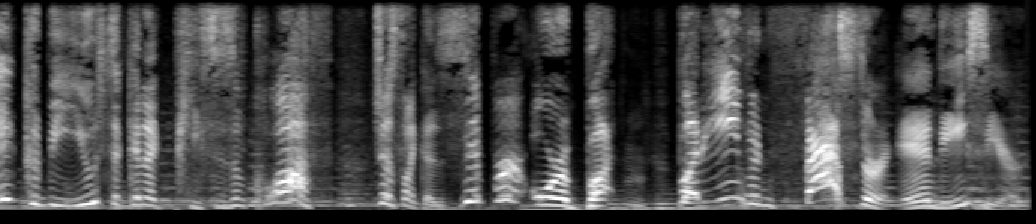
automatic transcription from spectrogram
it could be used to connect pieces of cloth, just like a zipper or a button, but even faster and easier.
